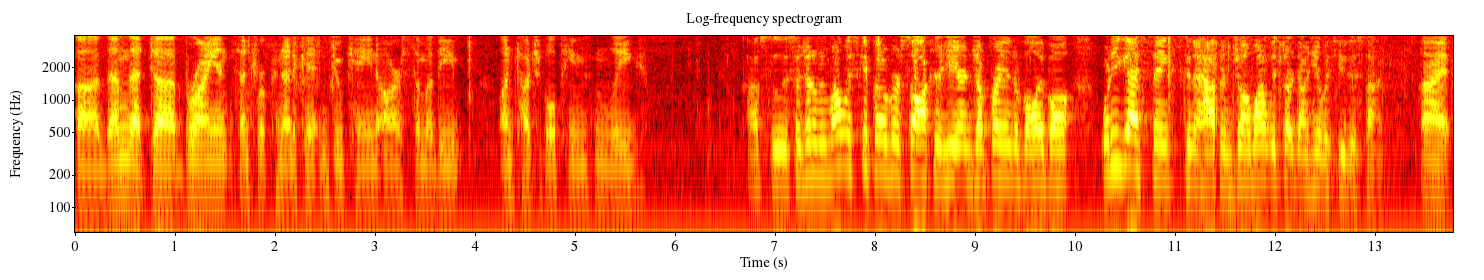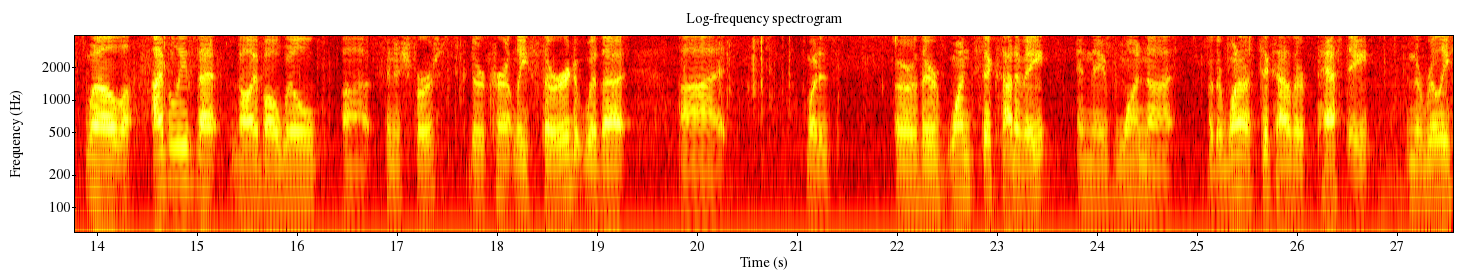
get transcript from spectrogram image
uh, them that Bryant, Central Connecticut, and Duquesne are some of the untouchable teams in the league. Absolutely. So, gentlemen, why don't we skip over soccer here and jump right into volleyball? What do you guys think is going to happen? Jon, why don't we start down here with you this time? All right. Well, I believe that volleyball will uh, finish first. They're currently third with a uh, what is, or they've won six out of eight, and they've won, uh, or they're one of six out of their past eight, and they're really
